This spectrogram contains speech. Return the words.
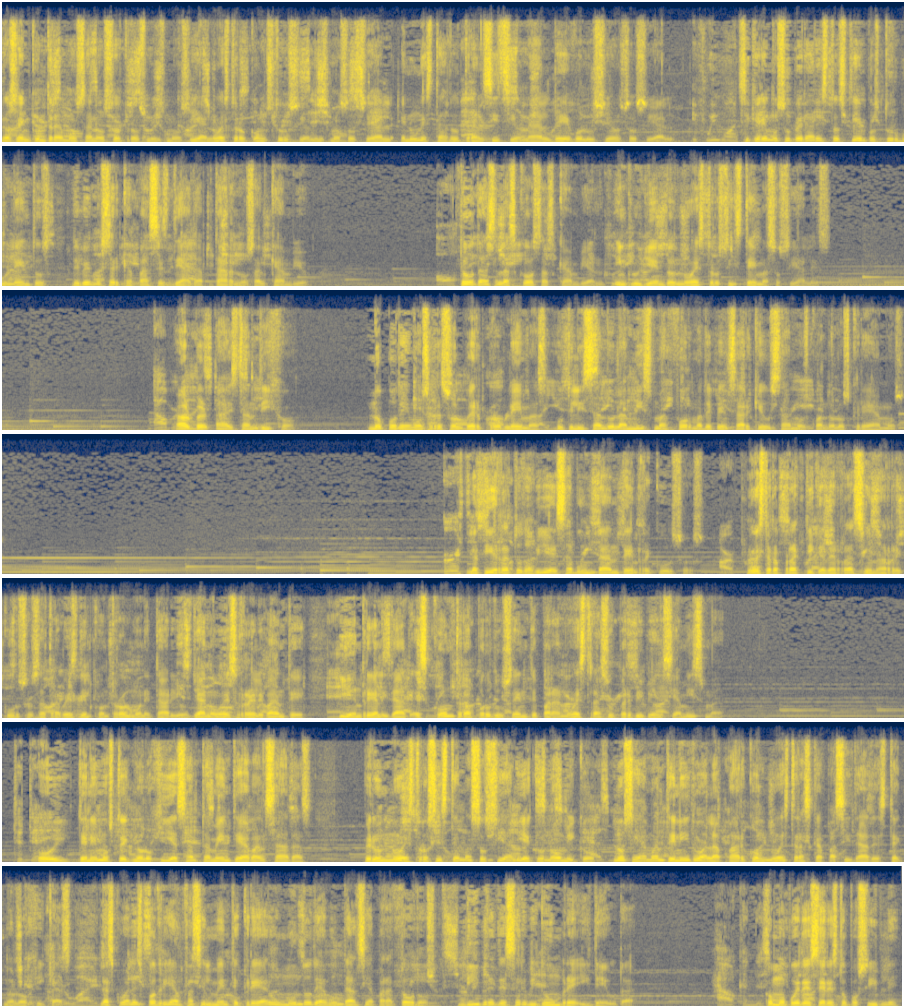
Nos encontramos a nosotros mismos y a nuestro construccionismo social en un estado transicional de evolución social. Si queremos superar estos tiempos turbulentos, debemos ser capaces de adaptarnos al cambio. Todas las cosas cambian, incluyendo nuestros sistemas sociales. Albert Einstein dijo, no podemos resolver problemas utilizando la misma forma de pensar que usamos cuando los creamos. La Tierra todavía es abundante en recursos. Nuestra práctica de racionar recursos a través del control monetario ya no es relevante y en realidad es contraproducente para nuestra supervivencia misma. Hoy tenemos tecnologías altamente avanzadas, pero nuestro sistema social y económico no se ha mantenido a la par con nuestras capacidades tecnológicas, las cuales podrían fácilmente crear un mundo de abundancia para todos, libre de servidumbre y deuda. ¿Cómo puede ser esto posible?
